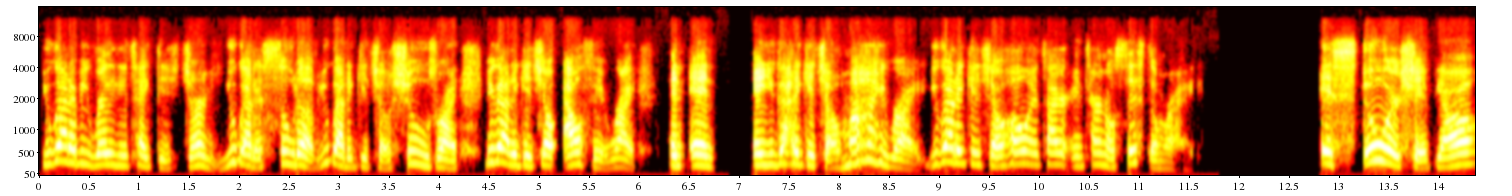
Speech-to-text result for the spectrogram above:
You got to be ready to take this journey. You got to suit up. You got to get your shoes right. You got to get your outfit right. And and and you got to get your mind right. You got to get your whole entire internal system right. It's stewardship, y'all.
